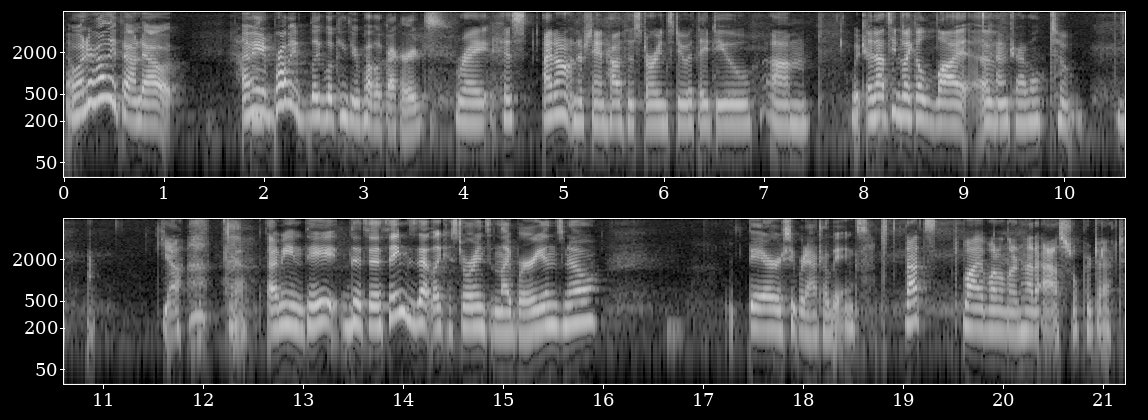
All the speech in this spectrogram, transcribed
I wonder how they found out. I mean, probably like looking through public records. Right. His I don't understand how historians do what they do. Um Which and that seems like a lot of time travel. to yeah. Yeah. I mean, they the, the things that like historians and librarians know, they are supernatural beings. That's why I want to learn how to astral project.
